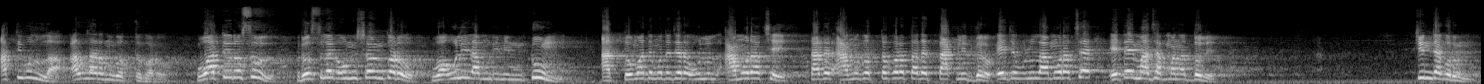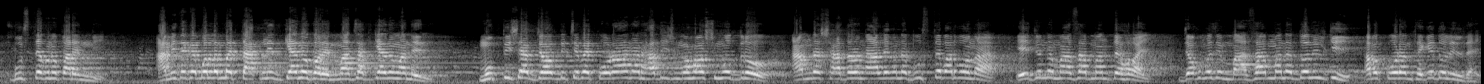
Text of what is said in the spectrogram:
আতিবুল্লাহ আল্লাহর অনুগত্য করো। রসুল, রসুলের অনুসরণ করো। ওয়া উলিল আমরি আর তোমাদের মধ্যে যারা উলুল আমর আছে, তাদের আনুগত্য করো, তাদের তাকলিদ করো। এই যে উলুল আমর আছে, এটাই মাঝাব মানার দলিল। চিন্তা করুন, বুঝতে এখনও পারেননি। আমি তাকে বললাম, ভাই, তাকলিদ কেন করেন? মাঝাব কেন মানেন? মুফতি সাহেব জবাব দিচ্ছে, ভাই, কোরআন আর হাদিস মহাসমুদ্র। আমরা সাধারণ আলেমনা বুঝতে পারব না। এই জন্য মাঝাব মানতে হয়। যখন বলছে মাঝাব মানার দলিল কি? আবার কোরআন থেকে দলিল দেয়।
